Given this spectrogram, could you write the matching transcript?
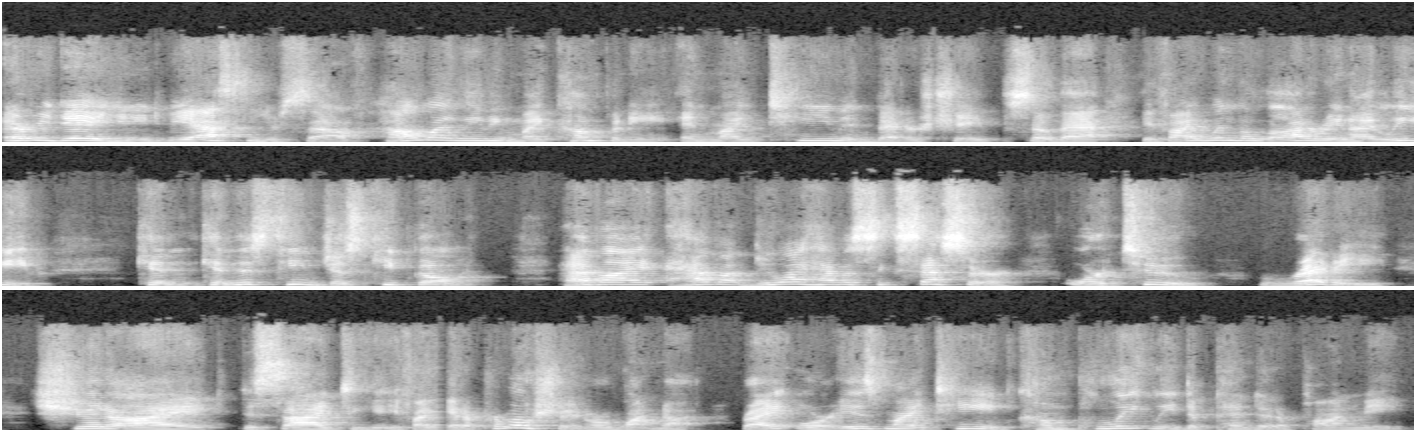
every day you need to be asking yourself, how am I leaving my company and my team in better shape so that if I win the lottery and I leave, can, can this team just keep going? Have I have a, do I have a successor or two ready? Should I decide to if I get a promotion or whatnot, right? Or is my team completely dependent upon me?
